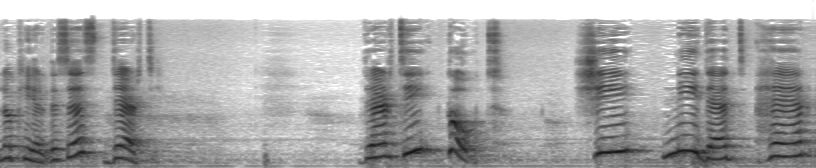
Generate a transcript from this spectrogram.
Look here, this is dirty. Dirty goat. She needed her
